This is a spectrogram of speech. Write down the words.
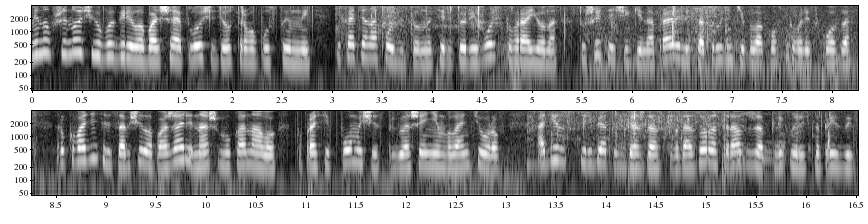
Минувшей ночью выгорела большая площадь острова Пустынный. И хотя находится он на территории Вольского района, тушить очаги направили сотрудники Балаковского лесхоза. Руководитель сообщил о пожаре нашему каналу, попросив помощи с приглашением волонтеров. 11 ребят из гражданского дозора сразу же откликнулись на призыв,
